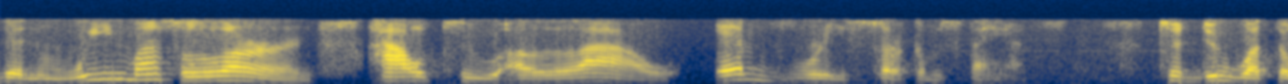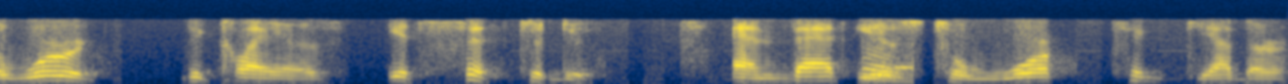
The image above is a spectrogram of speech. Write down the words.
then we must learn how to allow every circumstance to do what the Word declares it's sent to do. And that Hmm. is to work together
